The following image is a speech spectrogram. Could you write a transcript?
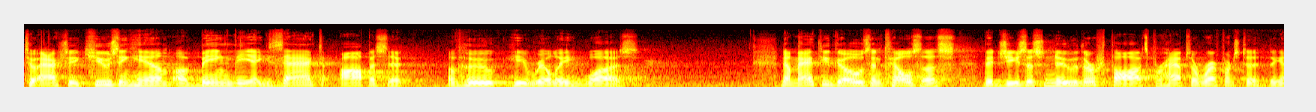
to actually accusing him of being the exact opposite of who he really was. Now, Matthew goes and tells us that Jesus knew their thoughts, perhaps a reference to the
